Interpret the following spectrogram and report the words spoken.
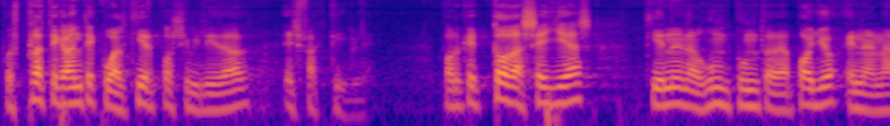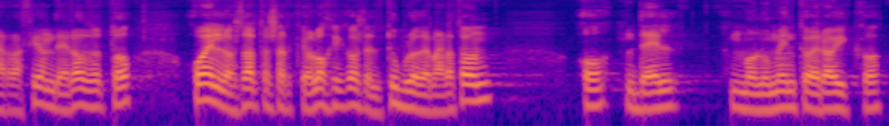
pues prácticamente cualquier posibilidad es factible, porque todas ellas tienen algún punto de apoyo en la narración de Heródoto o en los datos arqueológicos del túmulo de Maratón o del monumento heroico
